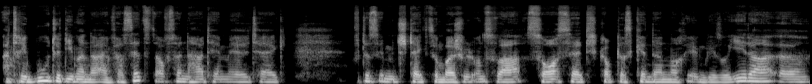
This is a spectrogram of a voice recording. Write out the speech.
Attribute, die man da einfach setzt auf seinen HTML-Tag, auf das Image-Tag zum Beispiel, und zwar Source-Set, ich glaube, das kennt dann noch irgendwie so jeder, äh,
